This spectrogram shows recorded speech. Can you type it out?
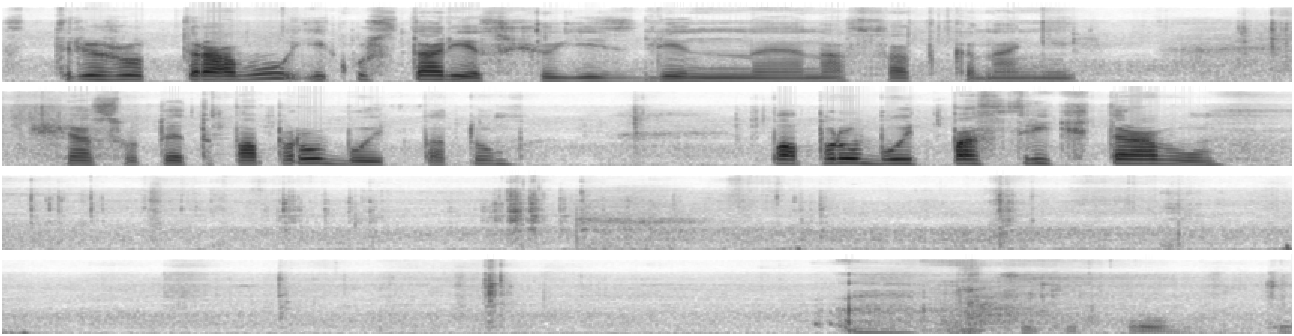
стрижет траву и кусторез еще есть длинная насадка на ней. Сейчас вот это попробует, потом попробует постричь траву. Что тут пробовать-то?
